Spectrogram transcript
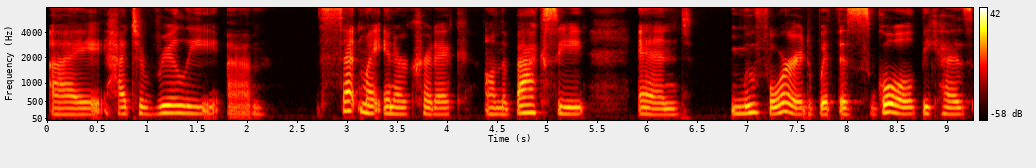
I had to really um, set my inner critic on the back seat and move forward with this goal because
